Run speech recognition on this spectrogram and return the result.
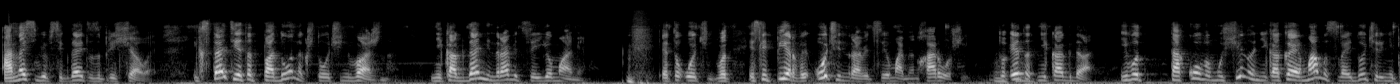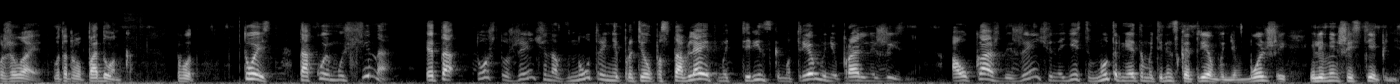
Она себе всегда это запрещала. И, кстати, этот подонок, что очень важно, никогда не нравится ее маме. Это очень... Вот если первый очень нравится ее маме, он хороший, то этот никогда. И вот такого мужчину никакая мама своей дочери не пожелает. Вот этого подонка. Вот. То есть такой мужчина – это то, что женщина внутренне противопоставляет материнскому требованию правильной жизни. А у каждой женщины есть внутреннее это материнское требование в большей или меньшей степени.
